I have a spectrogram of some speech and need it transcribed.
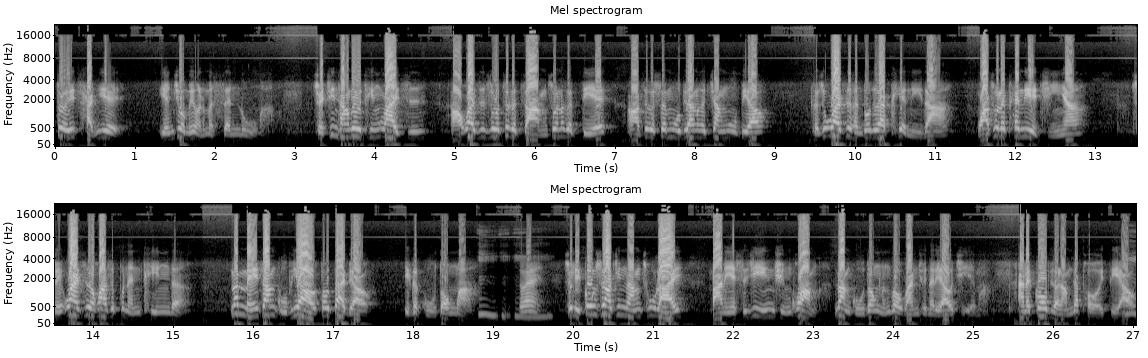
对于产业研究没有那么深入嘛，所以经常都会听外资啊，外资说这个涨，说那个跌啊，这个升目标，那个降目标。可是外资很多都在骗你的，挖出来骗劣级呀。所以外资的话是不能听的。那每一张股票都代表一个股东嘛，对对？所以你公司要经常出来，把你的实际营运情况让股东能够完全的了解嘛。按的股票，人家跑一条，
